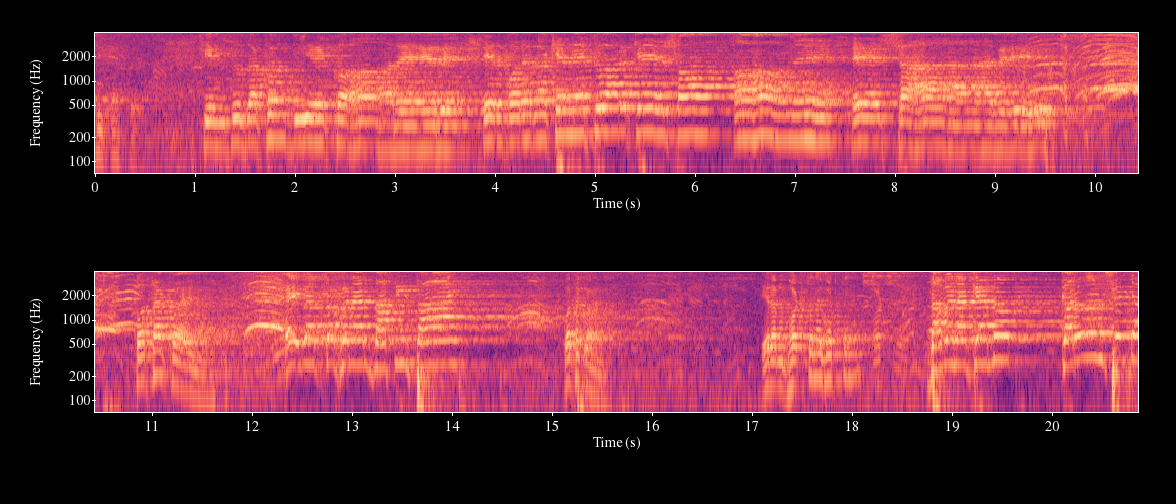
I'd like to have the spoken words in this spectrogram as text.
ঠিক আছে। কিন্তু যখন বিয়ে করে রে এরপরে দেখে নেটওয়ার্কে সমে এসারে। কথা কয় না। এইবার তখন আর জাতি চায়। কথা কয় না। এরম ঘটছে না ঘটছে না? যাবে না কেন? কারণ সেটা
